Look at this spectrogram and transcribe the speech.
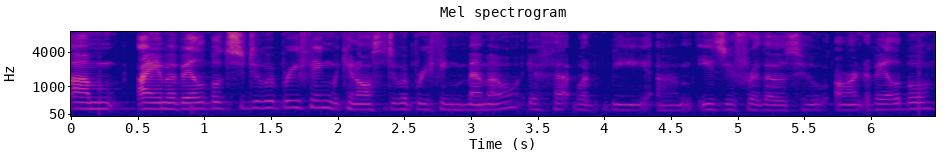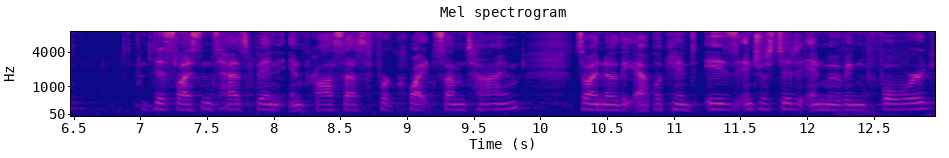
Um, I am available to do a briefing. We can also do a briefing memo if that would be um, easier for those who aren't available. This license has been in process for quite some time, so I know the applicant is interested in moving forward.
